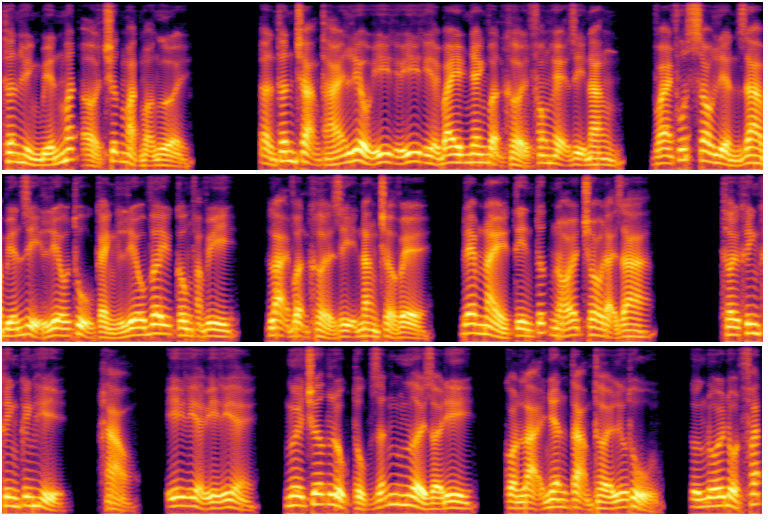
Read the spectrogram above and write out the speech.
thân hình biến mất ở trước mặt mọi người. Ẩn thân trạng thái liều y y y bay nhanh vận khởi phong hệ dị năng, vài phút sau liền ra biến dị liêu thủ cảnh liêu vây công phạm vi, lại vận khởi dị năng trở về, đem này tin tức nói cho đại gia. Thời khinh khinh kinh hỉ, hảo, y đi y đi ngươi trước lục tục dẫn người rời đi, còn lại nhân tạm thời lưu thủ, ứng đối đột phát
